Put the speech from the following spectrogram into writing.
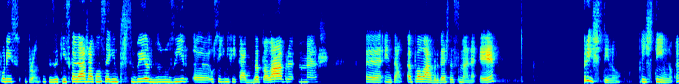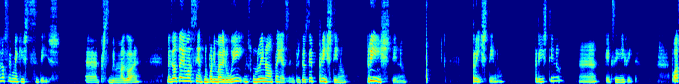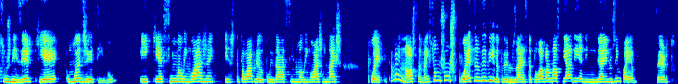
Por isso, pronto, vocês aqui se calhar já conseguem perceber, deduzir uh, o significado da palavra, mas então, a palavra desta semana é prístino. Pristino. Eu não sei como é que isto se diz. Uh, Percebi-me agora. Mas ele tem um acento no primeiro I, no segundo I não tem acento. Por isso deve ser prístino. Prístino. Prístino. Prístino? Ah, o que é que significa? Posso-vos dizer que é um adjetivo e que é assim uma linguagem, esta palavra é utilizada assim numa linguagem mais poética. Mas nós também somos uns poetas da vida, podemos usar esta palavra no nosso dia a dia, ninguém nos impede, certo?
